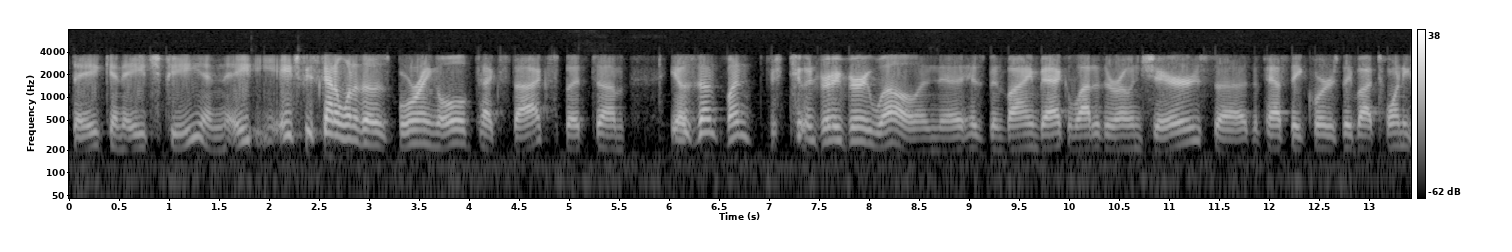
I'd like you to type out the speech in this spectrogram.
stake in HP, and HP is kind of one of those boring old tech stocks, but um, you know, it's done fun, doing very, very well, and uh, has been buying back a lot of their own shares. Uh, the past eight quarters, they bought 26%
